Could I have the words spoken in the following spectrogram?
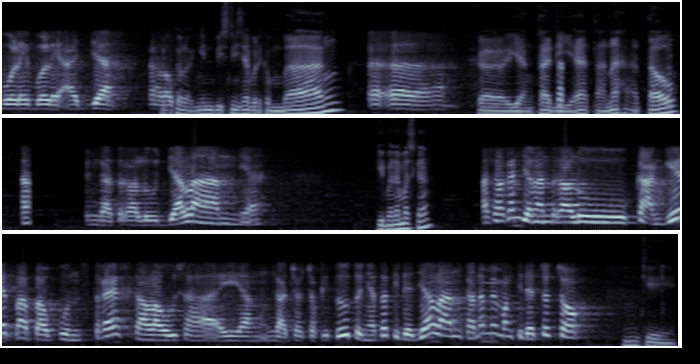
boleh boleh aja kalau Tapi kalau ingin bisnisnya berkembang eh, eh, ke yang tadi ya tanah atau? Nggak terlalu jalan ya. Gimana Mas Kang? asalkan jangan terlalu kaget ataupun stres kalau usaha yang nggak cocok itu ternyata tidak jalan karena memang tidak cocok. Oke,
